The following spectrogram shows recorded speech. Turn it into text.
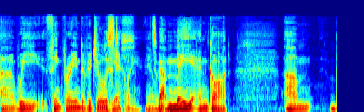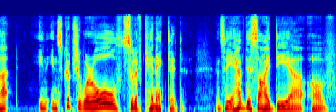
Uh, we think very individualistically. Yes. Yeah, it's about me and God. Um, but in, in Scripture, we're all sort of connected, and so you have this idea of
